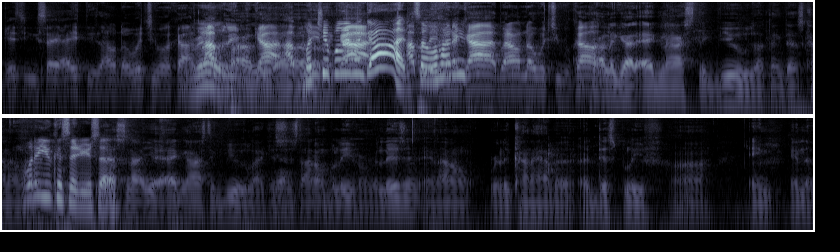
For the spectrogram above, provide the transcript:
guess you can say atheist. I don't know what you want to call it. Really? I believe in Probably, God. I believe But you in believe in God. God, I so believe how in do a you- God, but I don't know what you would call I Probably it. got agnostic views. I think that's kind of. What do you consider yourself? That's not yeah agnostic view. Like it's just I don't believe in religion, and I don't really kind of have a, a disbelief uh, in in the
